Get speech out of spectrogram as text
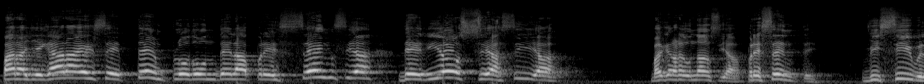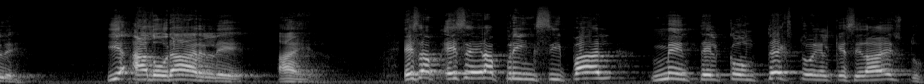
para llegar a ese templo donde la presencia de Dios se hacía valga la redundancia, presente, visible y adorarle a Él. Esa, ese era principalmente el contexto en el que se da esto.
